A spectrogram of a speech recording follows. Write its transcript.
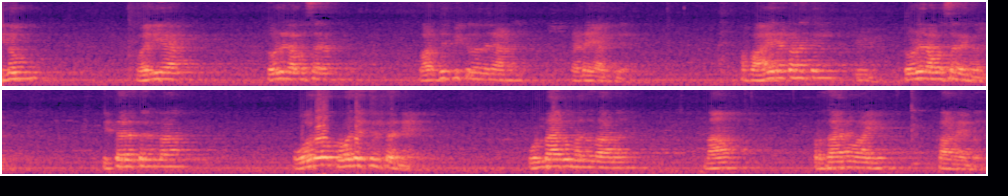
ഇതും വലിയ തൊഴിലവസരം വർദ്ധിപ്പിക്കുന്നതിനാണ് ഇടയാക്കിയത്. അപ്പൊ ആയിരക്കണക്കിൽ തൊഴിലവസരങ്ങൾ ഇത്തരത്തിലുള്ള ഓരോ പ്രോജക്റ്റിൽ തന്നെ ഉണ്ടാകുമെന്നതാണ് നാം പ്രധാനമായും കാണേണ്ടത്.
